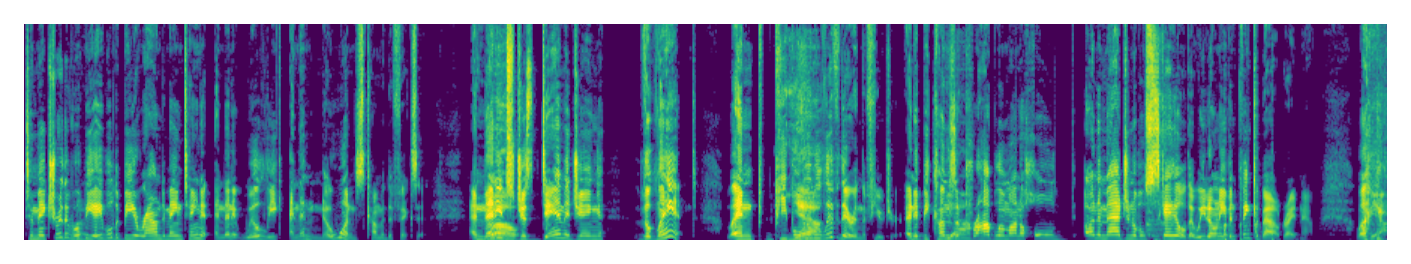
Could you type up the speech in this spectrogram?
to make sure that we'll be able to be around to maintain it and then it will leak and then no one's coming to fix it and then it's just damaging the land and people Yeah. who live there in the future and it becomes Yeah. a problem on a whole unimaginable scale that we don't even think about right now like Yeah.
